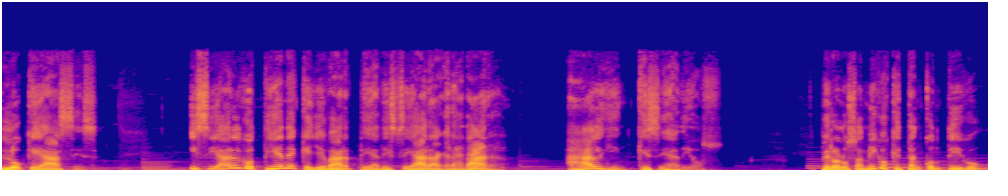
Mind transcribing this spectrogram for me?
lo que haces y si algo tiene que llevarte a desear agradar a alguien que sea Dios. Pero los amigos que están contigo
